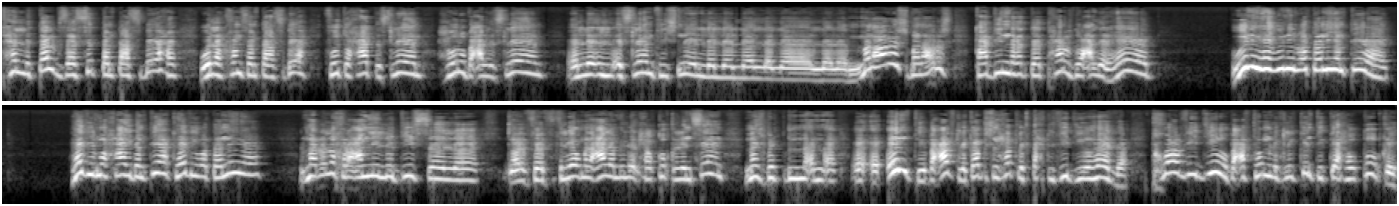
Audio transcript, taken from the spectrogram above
تحل التلفزه الستة متاع الصباح ولا الخمسة متاع الصباح فتوحات اسلام حروب على الاسلام الاسلام في شنو؟ ما نعرفش ما نعرفش. قاعدين تحرضوا على الإرهاب. وين وين الوطنية نتاعك هذه المحايدة نتاعك هذه وطنية. المرة الأخرى عاملين le dix في اليوم العالمي للحقوق الإنسان. مش بت... أنت بعثت لك باش نحط لك تحت الفيديو هذا. تخوا فيديو بعثهم لك لك أنت كحقوقي.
